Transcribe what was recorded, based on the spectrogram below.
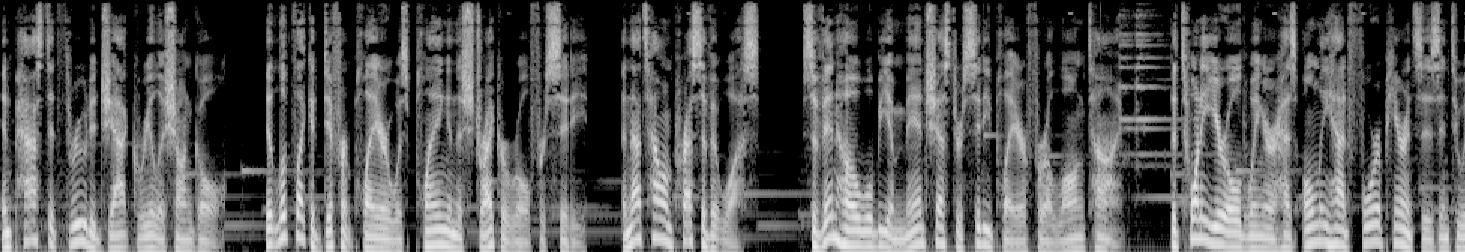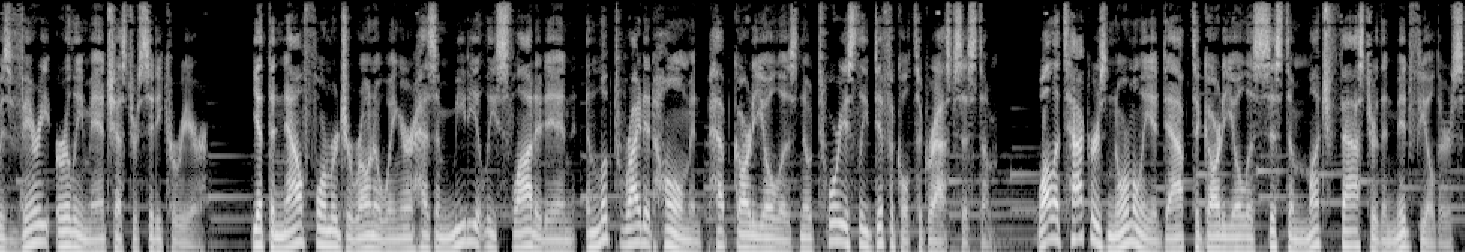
and passed it through to Jack Grealish on goal. It looked like a different player was playing in the striker role for City, and that's how impressive it was. Savinho will be a Manchester City player for a long time. The 20-year-old winger has only had four appearances into his very early Manchester City career, Yet the now former Girona winger has immediately slotted in and looked right at home in Pep Guardiola's notoriously difficult-to-grasp system. While attackers normally adapt to Guardiola's system much faster than midfielders,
